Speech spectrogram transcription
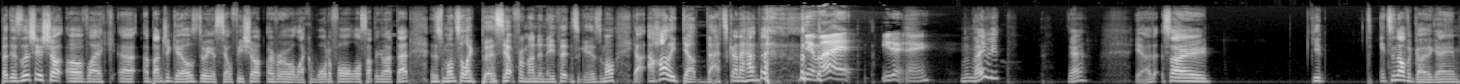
But there's literally a shot of like uh, a bunch of girls doing a selfie shot over like a waterfall or something like that, and this monster like bursts out from underneath it and scares them all. Yeah, I highly doubt that's gonna happen. it might. You don't know. Maybe. Yeah. Yeah. So you, it's another go game,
